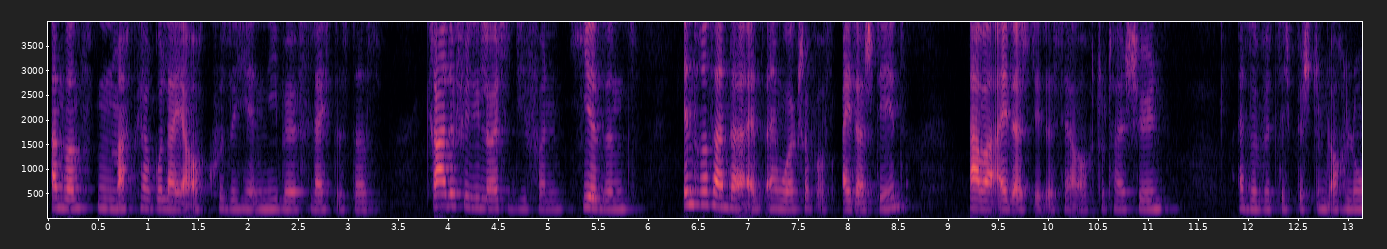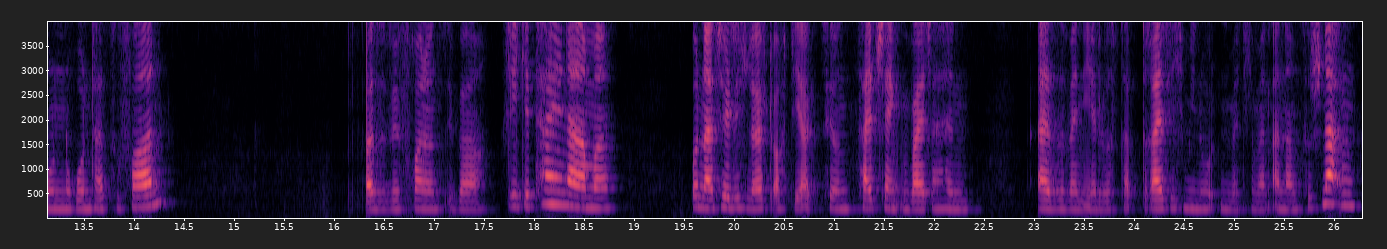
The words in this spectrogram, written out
Ansonsten macht Carola ja auch Kurse hier in Nibel. Vielleicht ist das gerade für die Leute, die von hier sind, interessanter als ein Workshop auf Eiderstedt. Aber Eiderstedt ist ja auch total schön. Also wird sich bestimmt auch lohnen, runterzufahren. Also wir freuen uns über rege Teilnahme. Und natürlich läuft auch die Aktion Zeitschenken weiterhin. Also wenn ihr Lust habt, 30 Minuten mit jemand anderem zu schnacken,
